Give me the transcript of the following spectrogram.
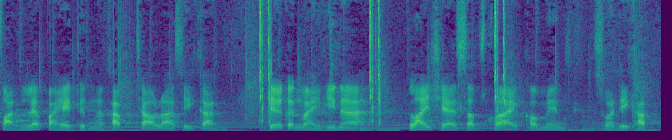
ฝันและไปให้ถึงนะครับ ชาวราศีกัน เจอกันใหม่พีหน้าไลค์แชร์ subscribe คอมเมนต์สวัสดีครับ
